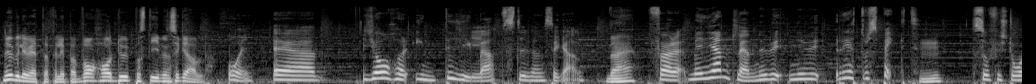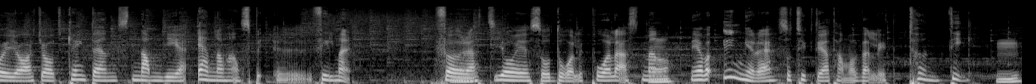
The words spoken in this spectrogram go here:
Nu vill jag veta Filippa, vad har du på Steven Seagal? Oj. Eh, jag har inte gillat Steven Seagal. Nej. För, men egentligen, nu, nu i retrospekt, Mm. så förstår jag att jag kan inte ens namnge en av hans eh, filmer. För Nej. att jag är så dåligt påläst. Men Ja. när jag var yngre så tyckte jag att han var väldigt töntig. Mm.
